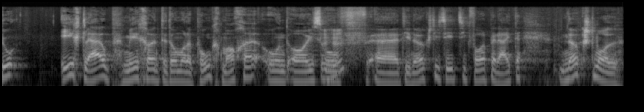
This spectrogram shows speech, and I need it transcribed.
Du, ich glaube, wir könnten hier mal einen Punkt machen und uns mhm. auf äh, die nächste Sitzung vorbereiten. Nächstes Mal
